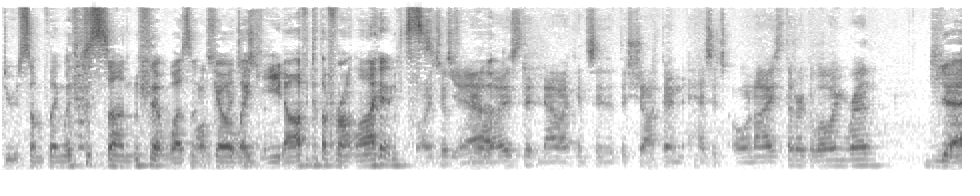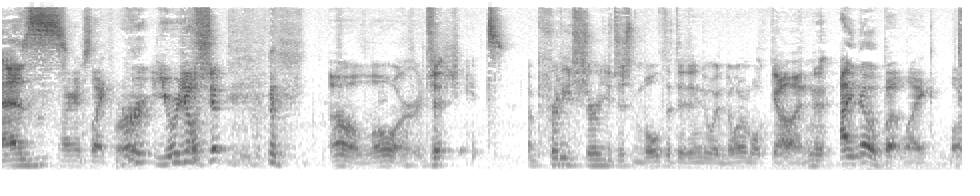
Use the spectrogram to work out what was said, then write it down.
do something with his son that wasn't Also, go I like eat off to the front lines? So I just Yeah. realized that now I can say that the shotgun has its own eyes that are glowing red. Yes. And it's like, "Rrr, you real shit. Oh lord. Shit. I'm pretty sure you just molded it into a normal gun. I know, but like lore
